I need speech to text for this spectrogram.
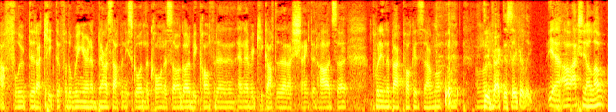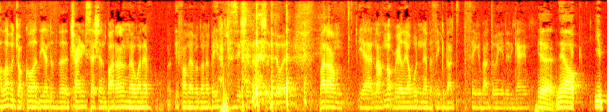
I fluked it. I kicked it for the winger, and it bounced up, and he scored in the corner. So I got a bit confident, and, and every kick after that, I shanked it hard. So put it in the back pocket. So I'm not. I'm, I'm not do you a- practice secretly? Yeah, I, actually, I love I love a drop goal at the end of the training session, but I don't know whenever if I'm ever going to be in a position to actually do it. But um, yeah, no, not really. I wouldn't ever think about think about doing it in a game. Yeah. Now you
